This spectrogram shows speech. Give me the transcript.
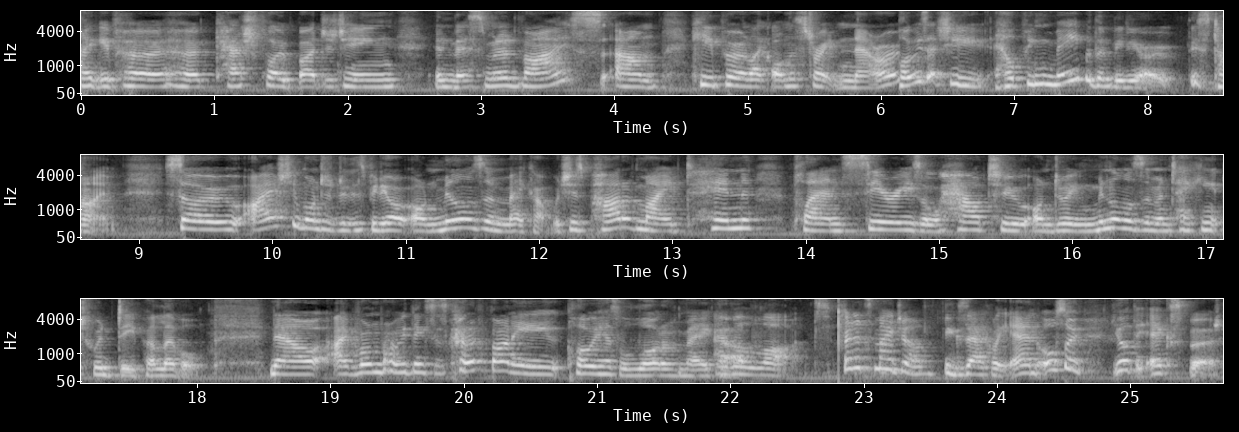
I give her her cash flow budgeting investment advice, um, keep her like on the straight and narrow. Chloe's actually helping me with a video this time. So I actually want to do this video on minimalism makeup, which is part of my 10 plan series or how to on doing minimalism and taking it to a deeper level. Now, everyone probably thinks it's kind of funny. Chloe has a lot of makeup. I have a lot, but it's my job. Exactly. And also, you're the expert.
